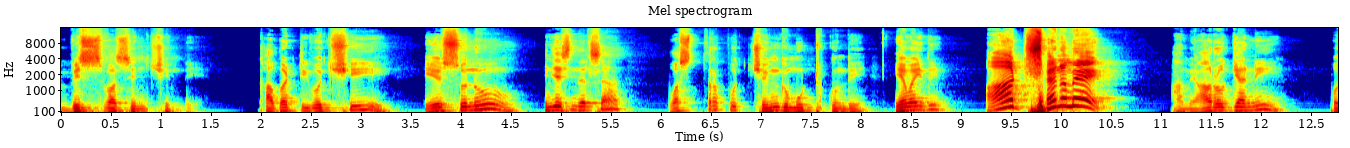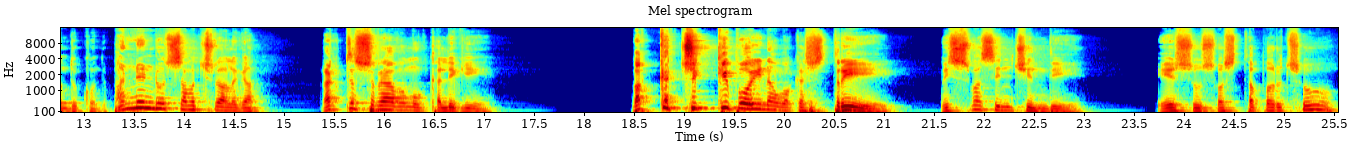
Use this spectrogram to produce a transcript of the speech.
విశ్వసించింది. కాబట్టి వచ్చి యేసును ఏం చేసింది తెలుసా? వస్త్రపు చెంగు ముట్టుకుంది. ఏమైంది? ఆ క్షణమే ఆమె ఆరోగ్యాన్ని పొందుకుంది. పన్నెండు సంవత్సరాలుగా రక్తస్రావము కలిగి పక్క చిక్కిపోయిన ఒక స్త్రీ విశ్వసించింది. యేసు స్వస్థపరుచు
